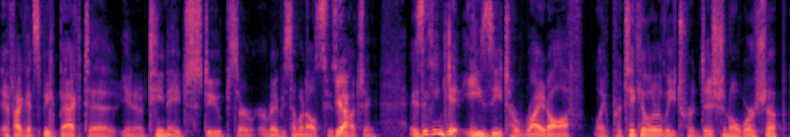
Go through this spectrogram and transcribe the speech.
if I could speak back to you know teenage Stoops or, or maybe someone else who's yeah. watching, is it can get easy to write off like particularly traditional worship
